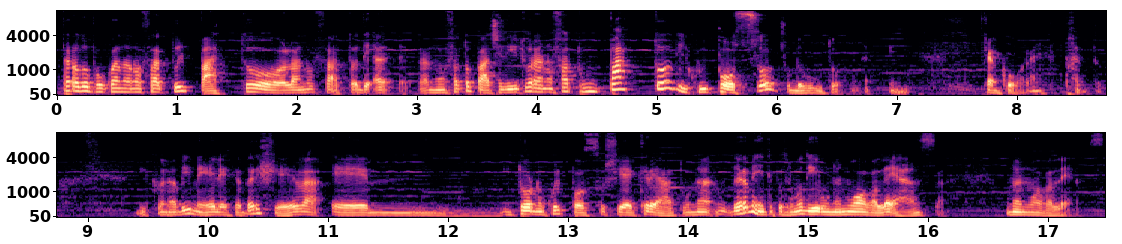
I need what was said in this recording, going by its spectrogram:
però dopo quando hanno fatto il patto, l'hanno fatto, eh, hanno fatto pace, addirittura hanno fatto un patto di cui pozzo, ci ho bevuto, eh, quindi c'è ancora eh, il patto, dicono Abimelech a Beersheba, e mh, intorno a quel pozzo si è creata una, veramente potremmo dire una nuova alleanza, una nuova alleanza.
